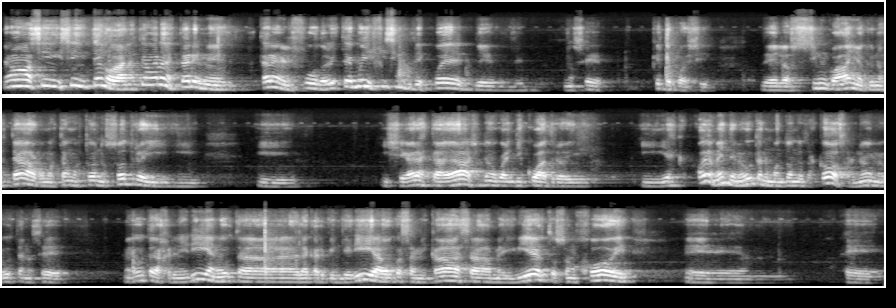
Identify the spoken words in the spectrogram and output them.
No, sí, sí, tengo ganas. Tengo ganas de estar en el, estar en el fútbol. Es muy difícil después de, no sé, ¿qué te puedo decir? De los cinco años que uno está, como estamos todos nosotros, y, y, llegar a esta edad, yo tengo 44, y, y es, obviamente me gustan un montón de otras cosas, ¿no? Me gusta, no sé, me gusta la jardinería, me gusta la carpintería, hago cosas en mi casa, me divierto, son hobby, eh, eh,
